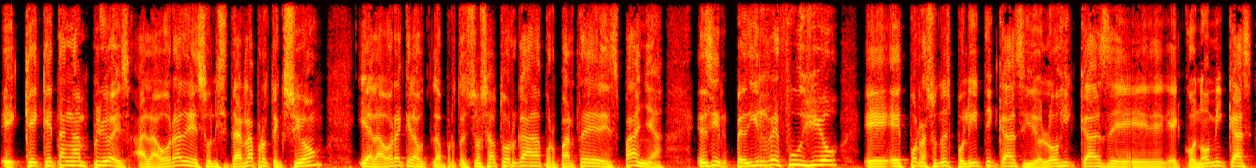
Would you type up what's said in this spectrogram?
eh, ¿qué, tan amplio es a la hora de solicitar la protección y a la hora que la, protección sea otorgada por parte de España? Es decir, pedir refugio eh, es por razones políticas, ideológicas, eh, económicas.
